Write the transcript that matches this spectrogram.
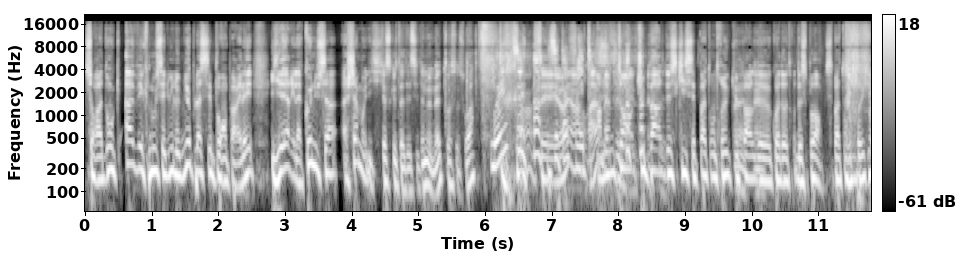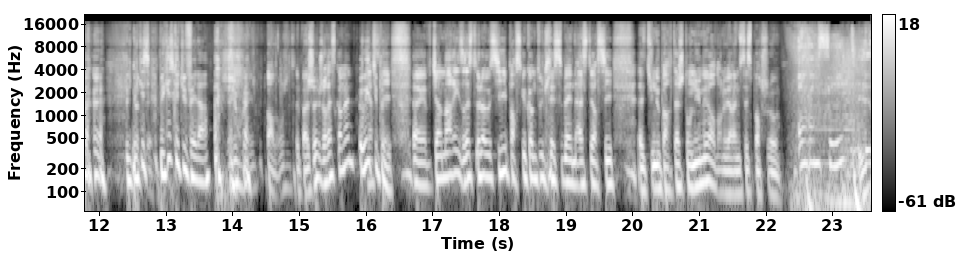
sera donc avec nous. C'est lui le mieux placé pour en parler. Hier, il a connu ça à Chamonix. Qu'est-ce que tu as décidé de me mettre, toi, ce soir? Oui, c'est Hein, c'est- ouais, hein, ouais, En même temps, tu parles de ski, c'est pas ton truc. Tu Ouais, parles de quoi d'autre? De sport, c'est pas ton truc. mais qu'est-ce que tu fais là? Je- Pardon, je sais pas. Je, je reste quand même Oui, Merci. tu peux. Euh, tiens, Marise, reste là aussi parce que comme toutes les semaines, à cette heure-ci, euh, tu nous partages ton humeur dans le RMC Sport Show. RMC, Le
